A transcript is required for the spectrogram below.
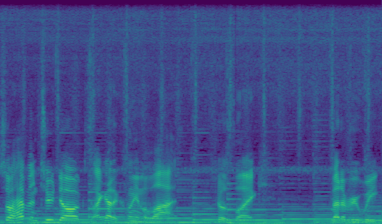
So having two dogs, I gotta clean a lot, feels like, about every week.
